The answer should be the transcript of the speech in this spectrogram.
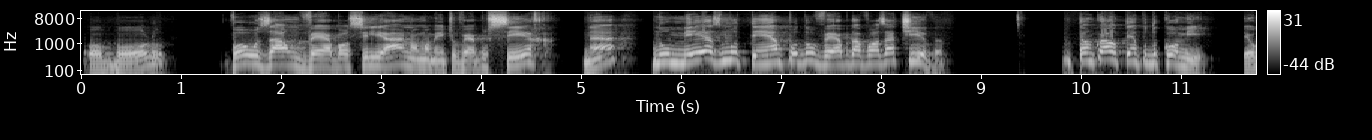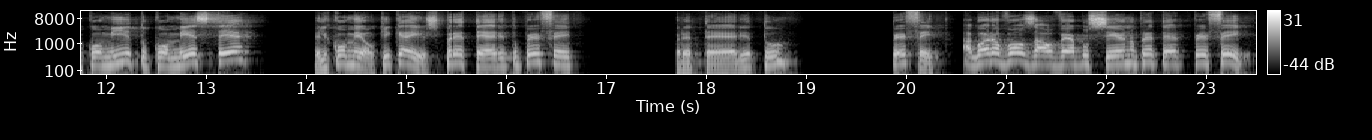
o bolo. Vou usar um verbo auxiliar, normalmente o verbo ser, né? No mesmo tempo do verbo da voz ativa. Então, qual é o tempo do comi? Eu comi, tu comeste, ele comeu. O que, que é isso? Pretérito perfeito. Pretérito perfeito. Agora eu vou usar o verbo ser no pretérito perfeito.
